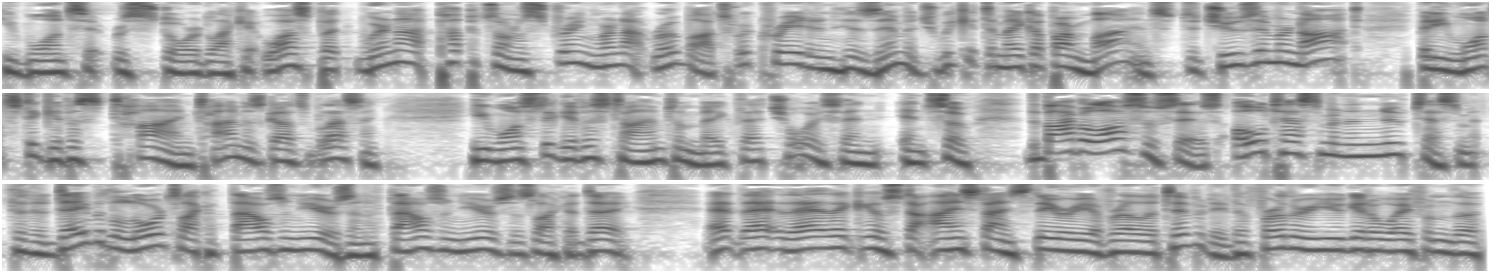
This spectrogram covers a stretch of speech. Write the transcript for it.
He wants it restored like it was, but we're not puppets on a string. We're not robots. We're created in His image. We get to make up our minds to choose Him or not. But He wants to give us time. Time is God's blessing. He wants to give us time to make that choice. And, and so the Bible also says, Old Testament and New Testament, that a day with the Lord's like a thousand years and a thousand years is like a day. That, that, that goes to Einstein's theory of relativity. The further you get away from the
